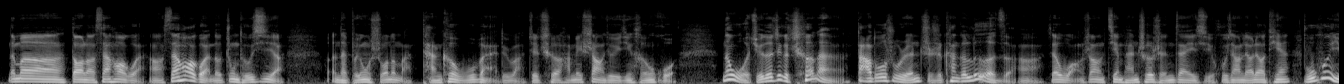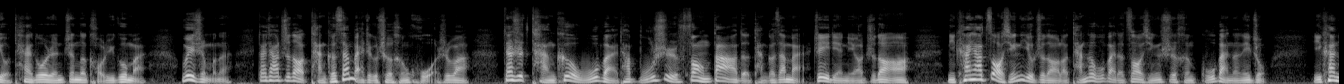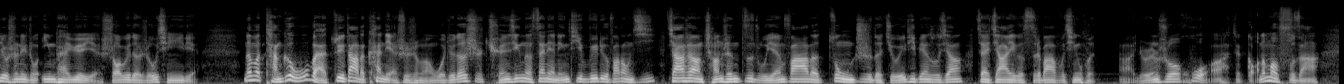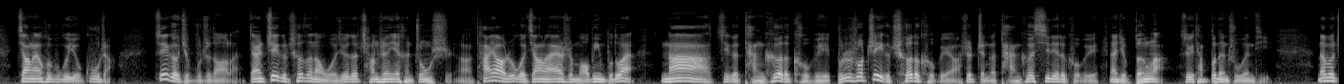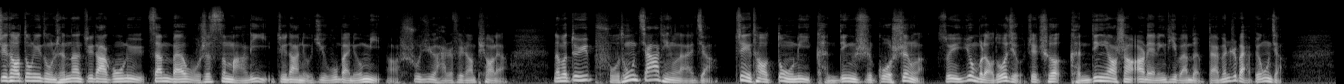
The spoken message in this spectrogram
那么到了三号馆啊，三号馆的重头戏啊，那不用说了嘛，坦克五百，对吧？这车还没上就已经很火。那我觉得这个车呢，大多数人只是看个乐子啊，在网上键盘车神在一起互相聊聊天，不会有太多人真的考虑购买。为什么呢？大家知道坦克三百这个车很火是吧？但是坦克五百它不是放大的坦克三百，这一点你要知道啊。你看一下造型你就知道了，坦克五百的造型是很古板的那种，一看就是那种硬派越野，稍微的柔情一点。那么坦克五百最大的看点是什么？我觉得是全新的 3.0T V6 发动机，加上长城自主研发的纵置的 9AT 变速箱，再加一个48伏轻混啊。有人说，嚯啊，这搞那么复杂，将来会不会有故障？这个就不知道了。但是这个车子呢，我觉得长城也很重视啊。它要如果将来是毛病不断，那这个坦克的口碑，不是说这个车的口碑啊，是整个坦克系列的口碑，那就崩了。所以它不能出问题。那么这套动力总成呢，最大功率354马力，最大扭矩500牛米啊，数据还是非常漂亮。那么对于普通家庭来讲，这套动力肯定是过剩了，所以用不了多久，这车肯定要上 2.0T 版本，百分之百不用讲。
